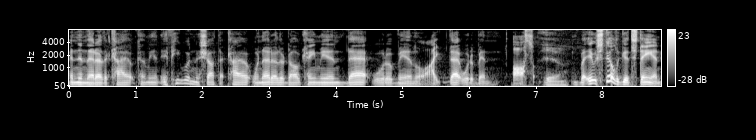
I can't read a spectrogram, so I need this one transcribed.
and then that other coyote come in. If he wouldn't have shot that coyote when that other dog came in, that would have been like that would have been awesome. Yeah. But it was still a good stand,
